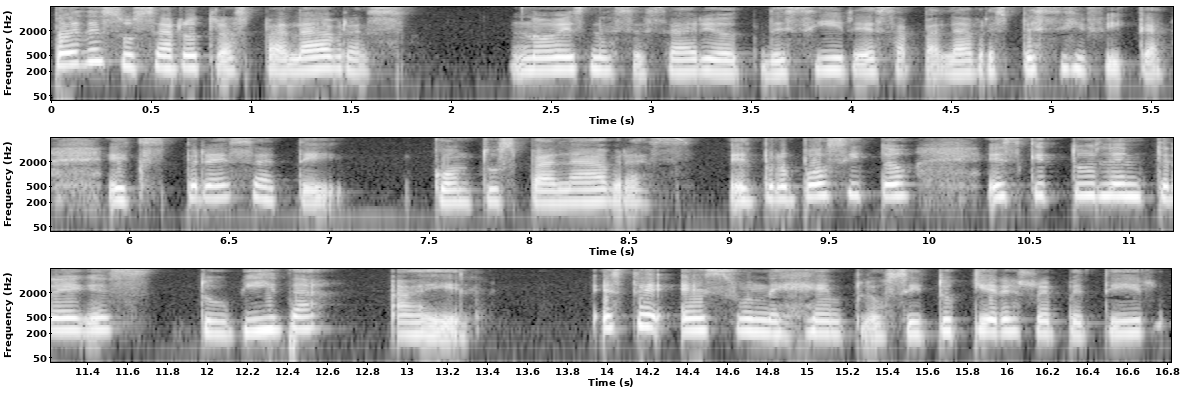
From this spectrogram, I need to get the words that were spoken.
Puedes usar otras palabras. No es necesario decir esa palabra específica. Exprésate con tus palabras. El propósito es que tú le entregues tu vida a Él. Este es un ejemplo. Si tú quieres repetir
